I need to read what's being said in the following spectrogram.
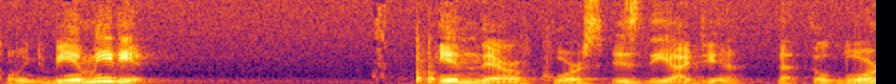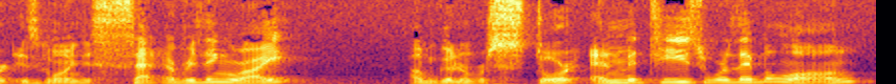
going to be immediate. In there, of course, is the idea that the Lord is going to set everything right. I'm going to restore enmities where they belong,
